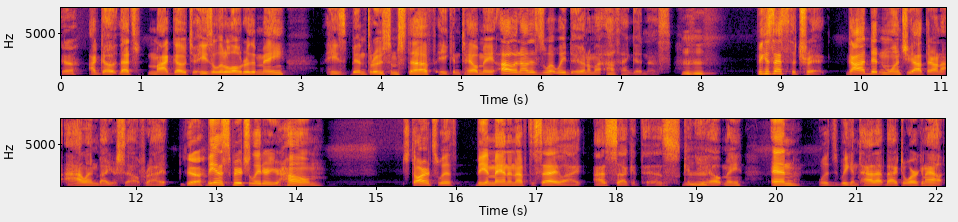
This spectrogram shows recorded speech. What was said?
yeah, I go. That's my go-to. He's a little older than me. He's been through some stuff. He can tell me, "Oh no, this is what we do," and I'm like, "Oh, thank goodness," mm-hmm. because that's the trick. God didn't want you out there on an island by yourself, right? yeah, Being a spiritual leader of your home starts with being man enough to say, like, "I suck at this. Can you mm-hmm. help me?" And we can tie that back to working out.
